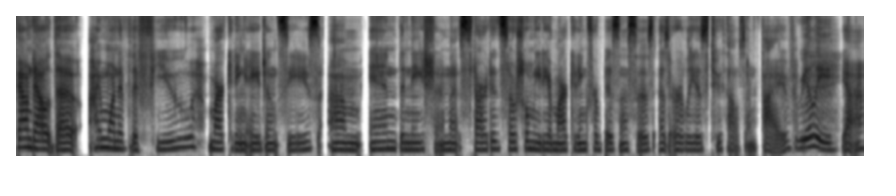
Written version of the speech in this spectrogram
found out that I'm one of the few marketing agencies um, in the nation that started social media marketing for businesses as early as 2005. Really? Yeah.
